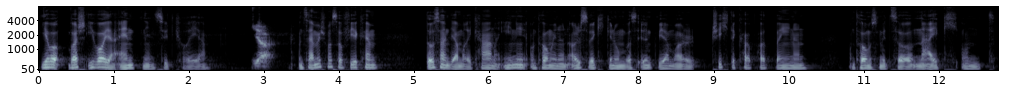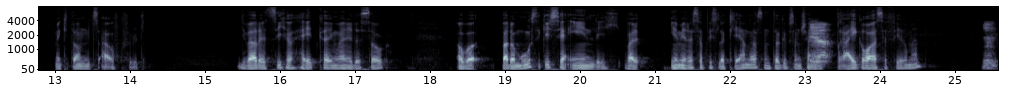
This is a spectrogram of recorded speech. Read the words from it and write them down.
Ja, aber weißt ich war ja enten in Südkorea. Ja. Und dann ist mir so viel gekommen, da sind die Amerikaner rein und haben ihnen alles weggenommen, was irgendwie einmal Geschichte gehabt hat bei ihnen und haben es mit so Nike und McDonalds aufgefüllt. Ich werde jetzt sicher Hate kriegen, wenn ich das sage. Aber bei der Musik ist es ja ähnlich, weil ich habe mir das ein bisschen erklären lassen und da gibt es anscheinend Ja. drei große Firmen Hm.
